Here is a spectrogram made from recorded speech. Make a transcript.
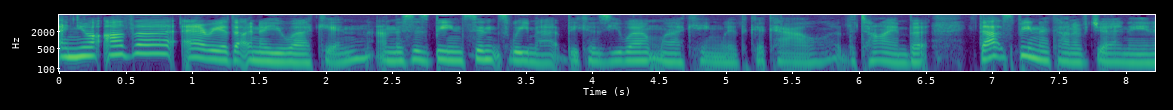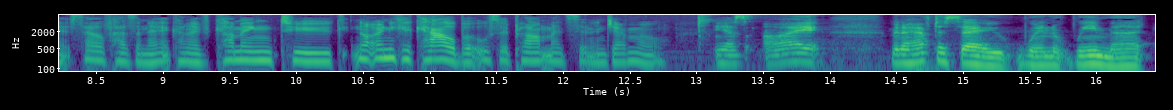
And your other area that I know you work in, and this has been since we met because you weren't working with cacao at the time, but that's been a kind of journey in itself, hasn't it? Kind of coming to not only cacao, but also plant medicine in general. Yes, I, I mean, I have to say, when we met,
